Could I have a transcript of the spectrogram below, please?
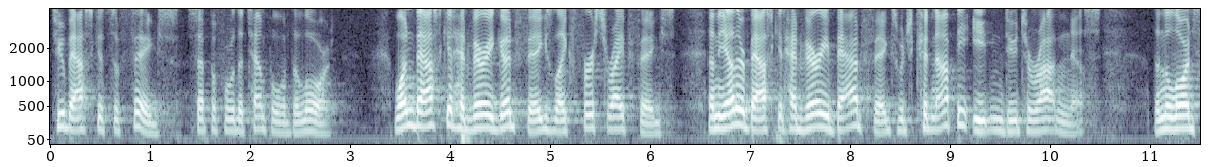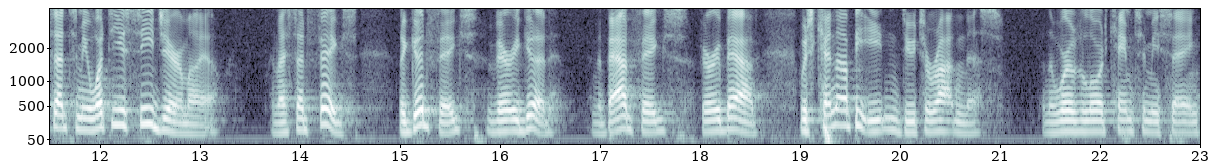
two baskets of figs set before the temple of the Lord. One basket had very good figs, like first ripe figs and the other basket had very bad figs, which could not be eaten due to rottenness. Then the Lord said to me, What do you see, Jeremiah? And I said, Figs. The good figs, very good, and the bad figs, very bad, which cannot be eaten due to rottenness. And the word of the Lord came to me, saying,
